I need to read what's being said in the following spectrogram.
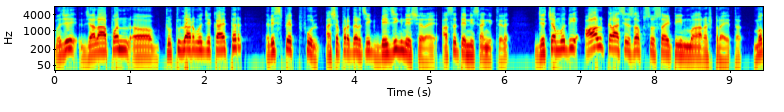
म्हणजे ज्याला आपण टुटुलार म्हणजे काय? तर रिस्पेक्टफुल अशा प्रकारचे एक डेजिग्नेशन आहे असं त्यांनी सांगितलेलं आहे. ज्याच्यामध्ये all classes of society in Maharashtra येतात. मग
